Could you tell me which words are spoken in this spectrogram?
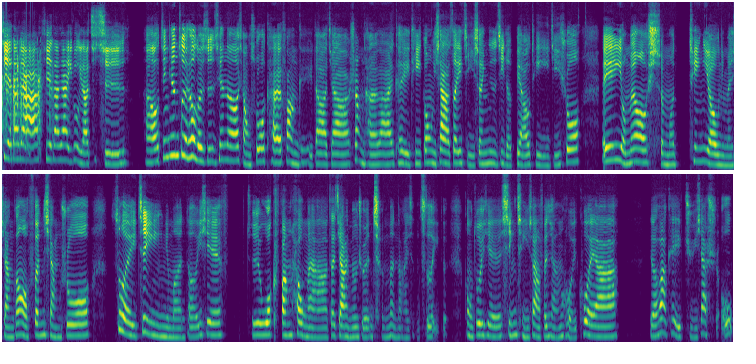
谢谢大家，谢谢大家一路以来支持。好，今天最后的时间呢，想说开放给大家上台来，可以提供一下这一集声音日记的标题，以及说，诶，有没有什么？听友，你们想跟我分享说，最近你们的一些就是 work from home 啊，在家里面觉得很沉闷啊，还是什么之类的，跟我做一些心情上的分享跟回馈啊，有的话可以举一下手。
